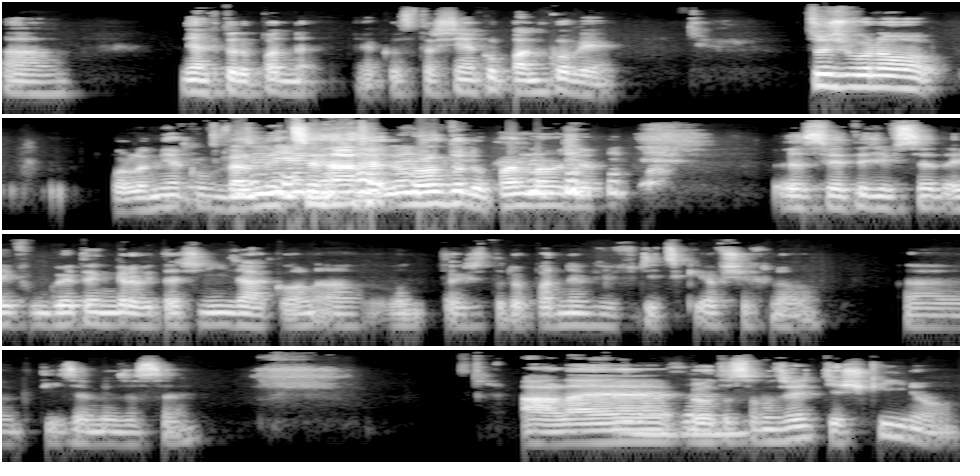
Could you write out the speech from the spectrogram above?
a nějak to dopadne, jako strašně jako pankově. Což ono, podle mě jako velmi cená, ono to dopadlo, že světe div se, tady funguje ten gravitační zákon a on, takže to dopadne vždycky a všechno e, k té zemi zase. Ale bylo to samozřejmě těžký, no.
